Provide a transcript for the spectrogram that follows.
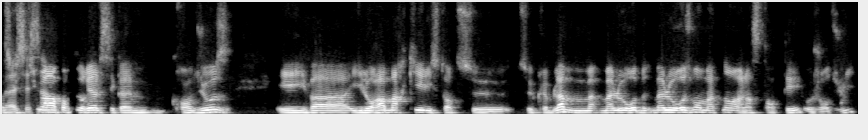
Parce que ce qu'il rapporte au Real, c'est quand même grandiose. Et il, va, il aura marqué l'histoire de ce, ce club-là. malheureusement, maintenant, à l'instant T, aujourd'hui,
